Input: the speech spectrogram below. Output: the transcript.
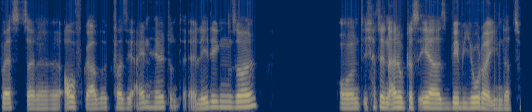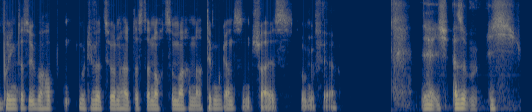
Quest, seine Aufgabe quasi einhält und erledigen soll. Und ich hatte den Eindruck, dass eher Baby Yoda ihn dazu bringt, dass er überhaupt Motivation hat, das dann noch zu machen nach dem ganzen Scheiß, ungefähr. Ja, ich also, ich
